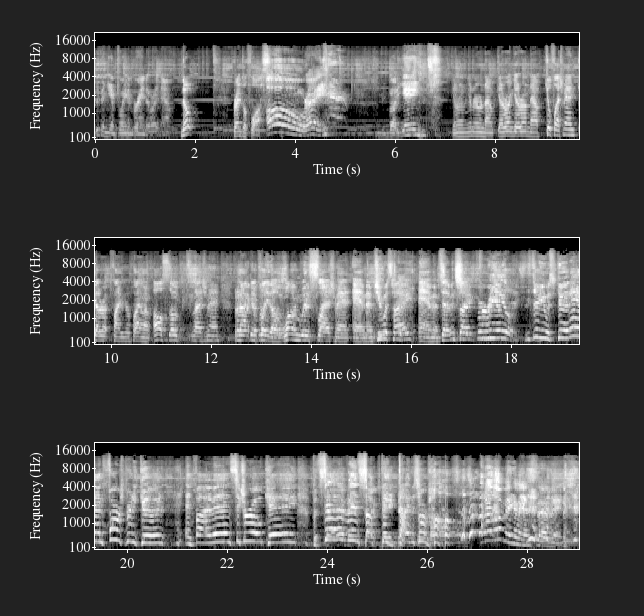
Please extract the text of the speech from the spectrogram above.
You're thinking of Dwayne and Brando right now. Nope. Brentalfloss. Oh, right. but he ain't. Get around, get around now. Get around, get around now. Kill Flash Man. Get around, fly, get fly. I'm also Slash Man, but I'm not gonna play the one with Slash Man. MM2 was tight, MM7 sight for real. Three was good and four was pretty good, and five and six were okay, but seven sucked big dinosaur balls. But I love Mega Man 7.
